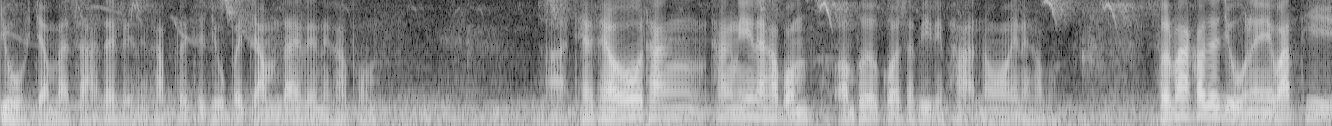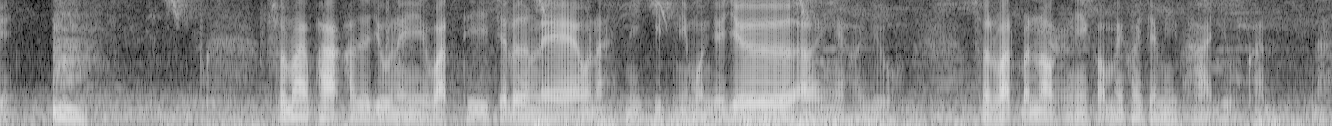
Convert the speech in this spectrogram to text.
อยู่จำภาษาได้เลยนะครับแล้วจะอยู่ประจำได้เลยนะครับ ผมแถวแถวๆทางทางนี้นะครับ ผมอำเภอโกสพีนิพะน้อยนะครับส่วนมากเขาจะอยู่ในวัดที่ ส่วนมากพระเขาจะอยู่ในวัดที่เจริญแล้วนะมีกิจนิมนต์เยอะๆอะไรเงี้ยเขาอยู่ ส่วนวัดบ้านนอกอย่างนี้ก็ไม่ค่อยจะมีพระอยู่กันนะ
